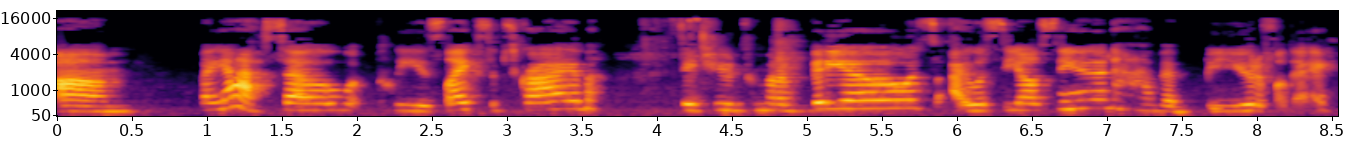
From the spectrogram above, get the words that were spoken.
Um, but yeah, so please like, subscribe, stay tuned for more videos. I will see y'all soon. Have a beautiful day.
